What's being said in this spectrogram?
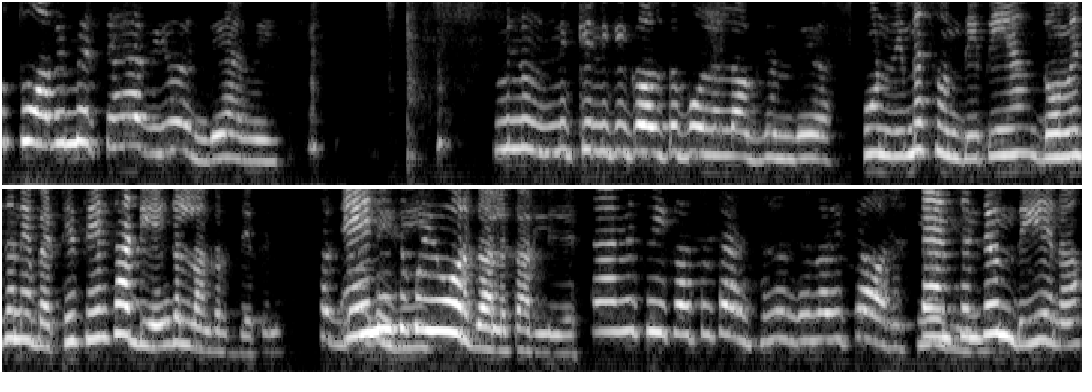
ਉਹ ਤੂੰ ਆ ਵੀ ਮੇਰੇ ਤੇ ਹੈਵੀ ਹੋ ਜਾਂਦੇ ਐਵੇਂ ਹੀ। ਮੈਨੂੰ ਨਿੱਕੀ ਨਿੱਕੀ ਗੱਲ ਤੋਂ ਬੋਲਣ ਲੱਗ ਜਾਂਦੇ ਆ। ਹੁਣ ਵੀ ਮੈਂ ਸੁਣਦੀ ਪਈ ਆ ਦੋਵੇਂ ਜਣੇ ਬੈਠੇ ਫੇਰ ਸਾਡੀਆਂ ਹੀ ਗੱਲਾਂ ਕਰਦੇ ਪਏ ਨੇ। ਇਹ ਨਹੀਂ ਕਿ ਦੀਦੀ। ਕੋਈ ਹੋਰ ਗੱਲ ਕਰ ਲਈਏ। ਐਵੇਂ ਤੁਸੀਂ ਕਾ ਤੂੰ ਟੈਨਸ਼ਨ ਲੈਂਦੇ ਉਹਨਾਂ ਦੀ ਤਿਆਰ ਦਿੱਤੀ ਟੈਨਸ਼ਨ ਤੇ ਹੁੰਦੀ ਹੈ ਨਾ।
